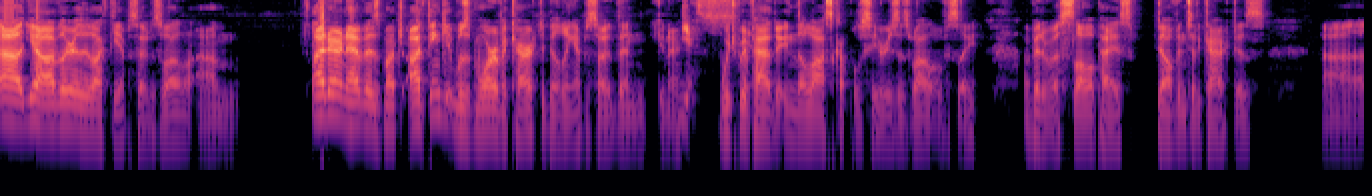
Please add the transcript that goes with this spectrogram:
Uh, yeah, I really liked the episode as well. Um, I don't have as much. I think it was more of a character building episode than you know, Yes, which we've had in the last couple of series as well. Obviously, a bit of a slower pace, delve into the characters. Uh,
